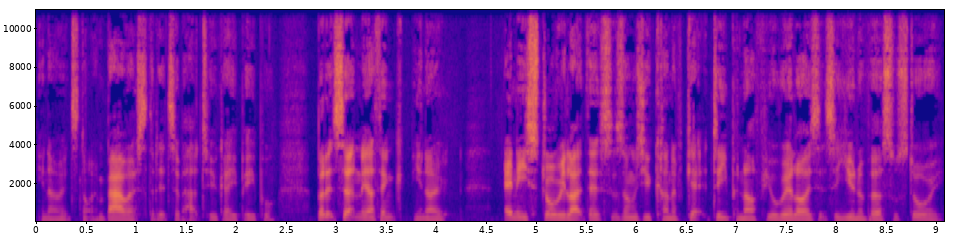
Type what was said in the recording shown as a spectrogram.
you know, it's not embarrassed that it's about two gay people. But it's certainly, I think, you know, any story like this, as long as you kind of get deep enough, you'll realise it's a universal story.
